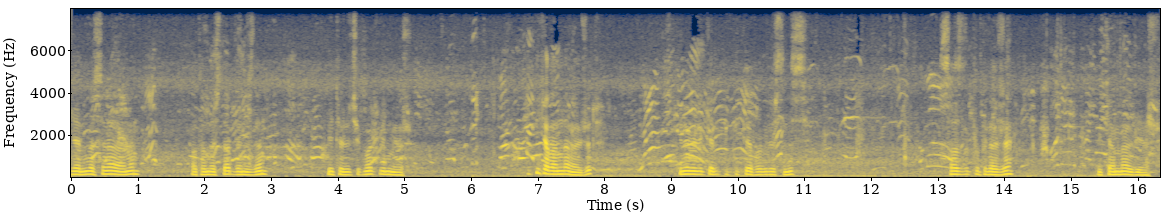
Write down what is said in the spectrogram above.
gelmesine rağmen vatandaşlar denizden bir türlü çıkmak bilmiyor. Piknik alanı da mevcut. Günübirlik gelip piknik de yapabilirsiniz. Sazlıklı plajı mükemmel bir yer.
